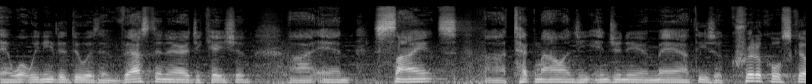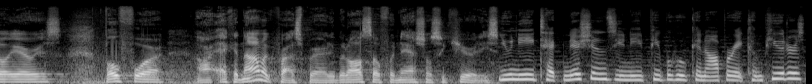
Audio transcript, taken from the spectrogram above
and what we need to do is invest in their education uh, and science, uh, technology, engineering, math. These are critical skill areas, both for our economic prosperity, but also for national security. You need technicians, you need people who can operate computers,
